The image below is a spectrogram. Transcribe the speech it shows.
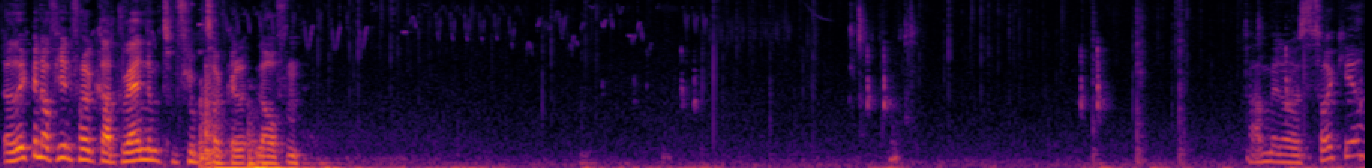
Also ich bin auf jeden Fall gerade random zum Flugzeug gelaufen. haben wir neues Zeug hier?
